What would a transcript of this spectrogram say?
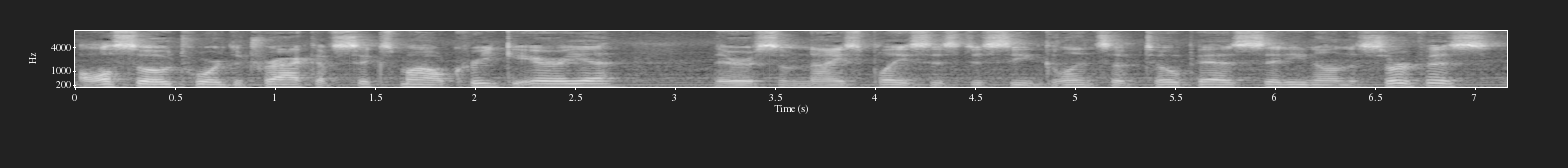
Also, toward the track of Six Mile Creek area, there are some nice places to see glints of topaz sitting on the surface.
